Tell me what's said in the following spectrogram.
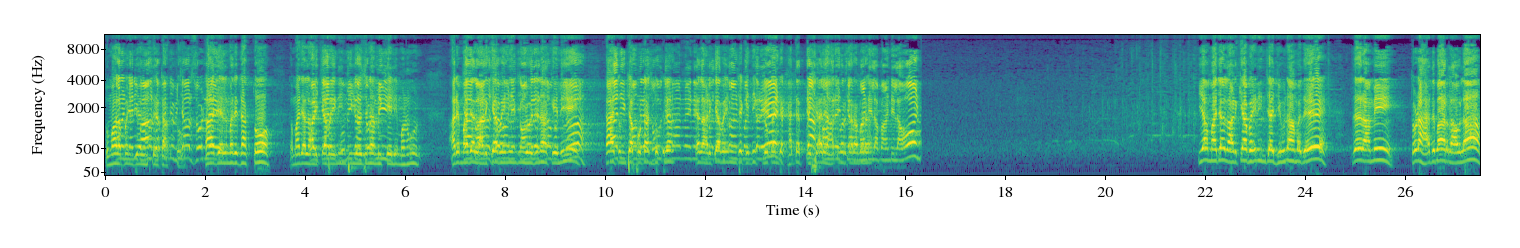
तुम्हाला पण जेलमध्ये टाकतो. सोडले, का जेलमध्ये टाकतो. तर माझ्या लाडक्या बहिणींची योजना मी. केली म्हणून. अरे माझ्या लाडक्या बहिणींची योजना केली. काय तुमच्या पोटात दुखलं? त्या तर लाडक्या बहिणींच्या किती. लोकांच्या खात्यात त्या पैसे आले हातवर करा या माझ्या लाडक्या बहिणींच्या जीवनामध्ये जर आम्ही थोडा हातभार लावला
